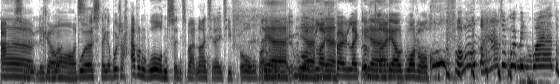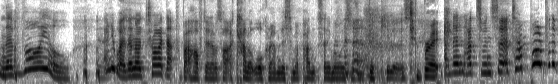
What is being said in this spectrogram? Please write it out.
oh, absolutely the wor- God. worst thing, which I haven't worn since about 1984. By Yeah. the way. Walk like a bow-legged, Yeah, like- the old waddle. Awful, aren't they? How do women wear them? They're vile. Anyway, then I tried that for about half a day. and I was like, I cannot walk around with this in my pants anymore. This is ridiculous. the brick. and then had to insert a tampon for the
